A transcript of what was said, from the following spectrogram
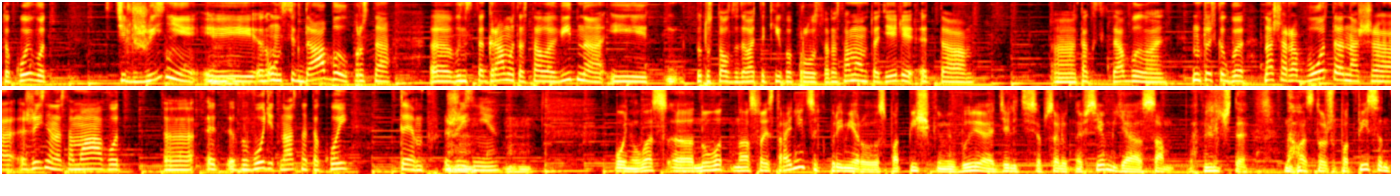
такой вот стиль жизни, и он всегда был, просто в Инстаграм это стало видно, и кто-то стал задавать такие вопросы. А на самом-то деле это так всегда было. Ну, то есть, как бы наша работа, наша жизнь, она сама вот э, выводит нас на такой темп жизни. Понял вас. Э, Ну вот на своей странице, к примеру, с подписчиками вы делитесь абсолютно всем. Я сам лично на вас тоже подписан.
